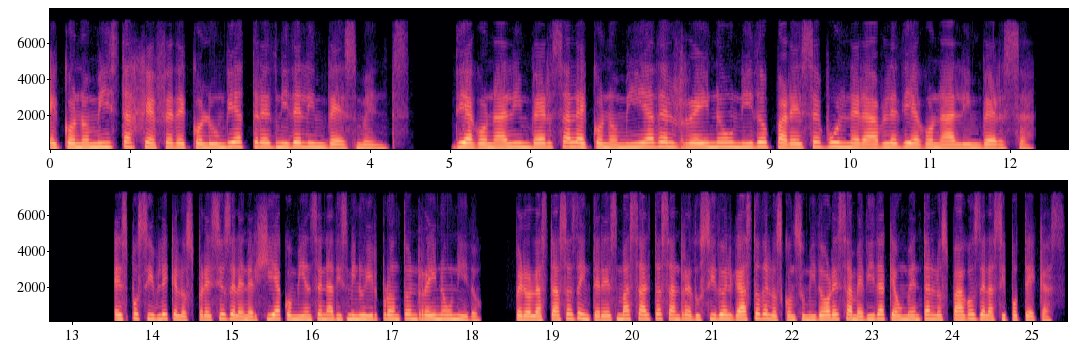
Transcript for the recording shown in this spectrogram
economista jefe de Columbia Threadneedle Investments. Diagonal inversa La economía del Reino Unido parece vulnerable diagonal inversa. Es posible que los precios de la energía comiencen a disminuir pronto en Reino Unido, pero las tasas de interés más altas han reducido el gasto de los consumidores a medida que aumentan los pagos de las hipotecas.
